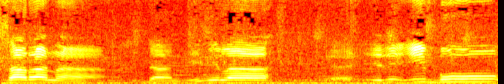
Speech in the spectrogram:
Sarana dan inilah eh, ini Ibu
